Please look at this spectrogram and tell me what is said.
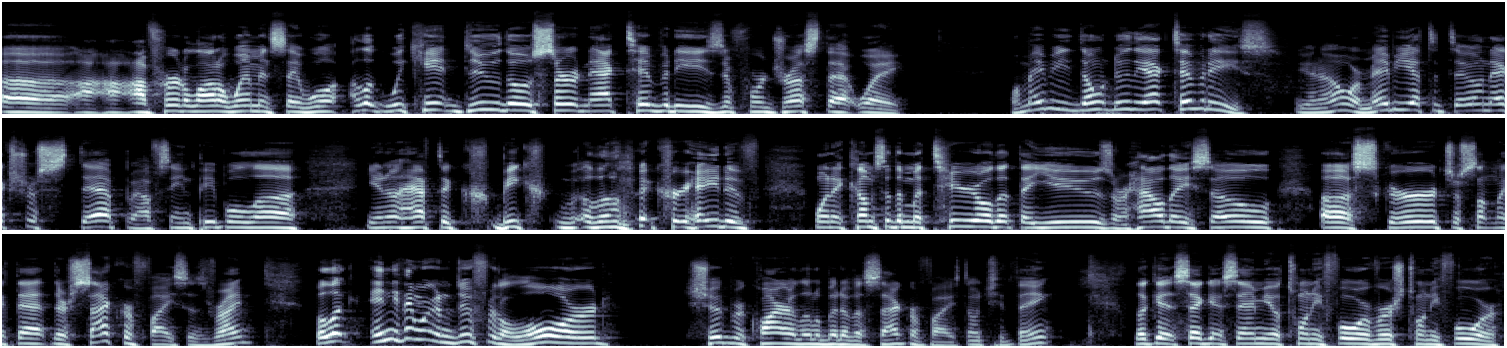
uh, I, I've heard a lot of women say, well, look, we can't do those certain activities if we're dressed that way well, maybe you don't do the activities, you know, or maybe you have to do an extra step. I've seen people, uh, you know, have to be a little bit creative when it comes to the material that they use or how they sew uh, skirts or something like that. They're sacrifices, right? But look, anything we're going to do for the Lord should require a little bit of a sacrifice, don't you think? Look at 2 Samuel 24, verse 24.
